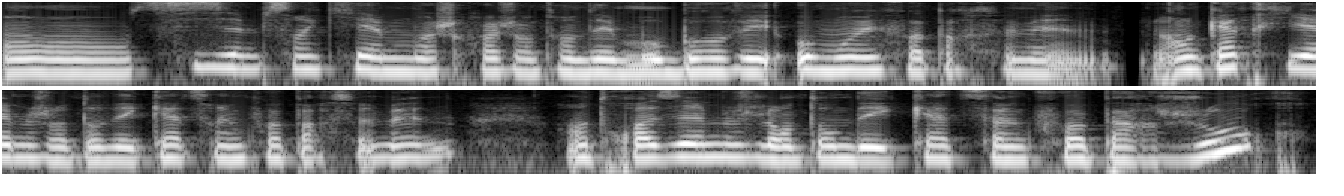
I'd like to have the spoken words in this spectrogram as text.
en 6ème, 5ème, moi je crois j'entendais le mot brevet au moins une fois par semaine. En 4ème, j'entendais 4-5 fois par semaine. En 3ème, je l'entendais 4-5 fois par jour.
